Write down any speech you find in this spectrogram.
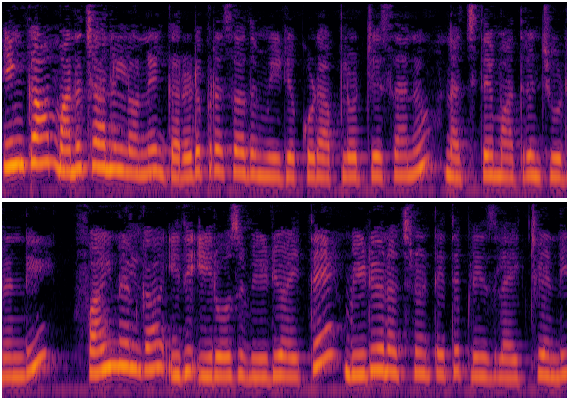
ఇంకా మన ఛానల్లోనే గరుడ ప్రసాదం వీడియో కూడా అప్లోడ్ చేశాను. నచ్చితే మాత్రం చూడండి. ఫైనల్గా ఇది ఈరోజు వీడియో అయితే వీడియో నచ్చినట్టయితే ప్లీజ్ లైక్ చేయండి.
